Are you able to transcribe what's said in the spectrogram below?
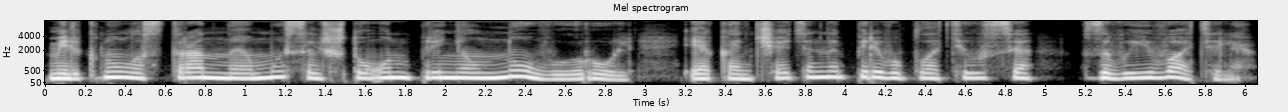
мелькнула странная мысль, что он принял новую роль и окончательно перевоплотился в завоевателя.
